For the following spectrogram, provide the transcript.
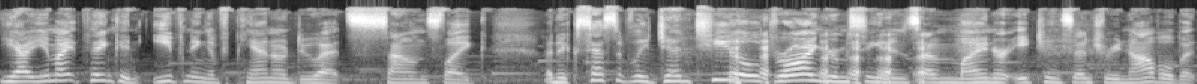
Yeah, you might think an evening of piano duets sounds like an excessively genteel drawing room scene in some minor 18th century novel, but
